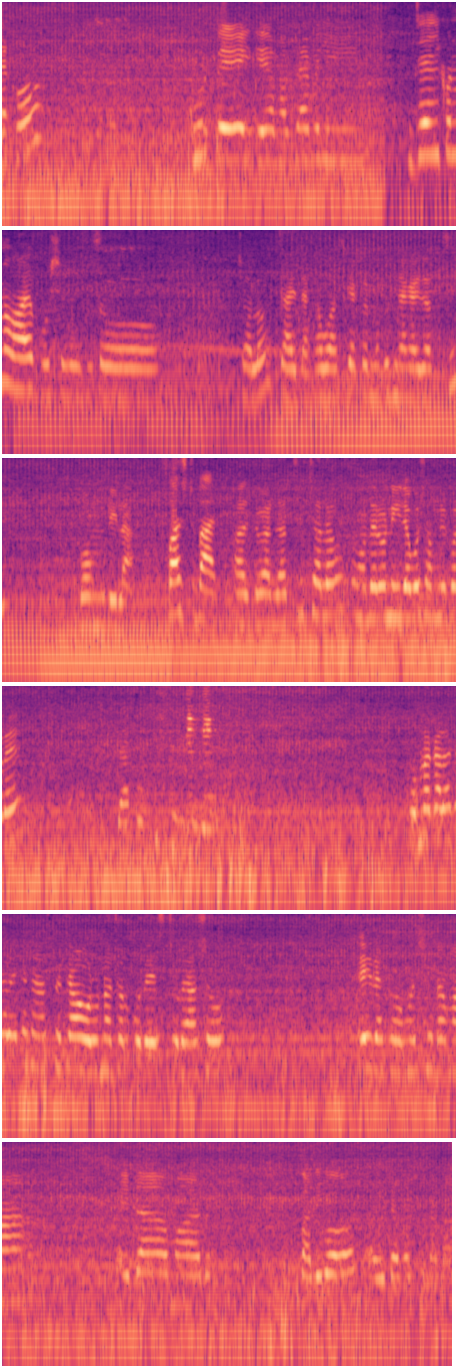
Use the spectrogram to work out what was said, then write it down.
দেখো। ঘুরতে এই যে আমার ফ্যামিলি যেই কোনো ভাবে বসে রয়েছে। তো চলো যাই দেখাবো। আজকে একটা নতুন জায়গায় যাচ্ছি। বমডিলা। ফার্স্ট বার। ফার্স্ট বার যাচ্ছি। চলো তোমাদেরও নিয়ে যাব সঙ্গে করে। দেখো কি সুন্দর। তোমরা কারা কারা এখানে আসতে চাও? অরুণাচল প্রদেশ চলে আসো। এই দেখো আমার সোনামা। এটা আমার বাদিবর আর এটা আমার সোনামা।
